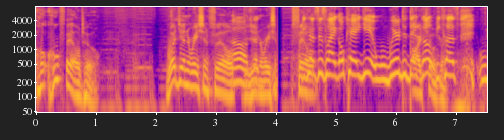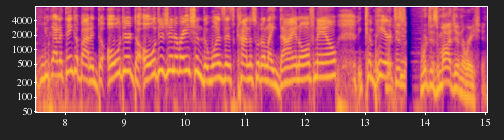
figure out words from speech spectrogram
who, who failed who? What generation failed? Oh, the the- generation failed. because it's like okay yeah where did they go children. because you got to think about it the older the older generation the ones that's kind of sort of like dying off now compared which is to which is my generation.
